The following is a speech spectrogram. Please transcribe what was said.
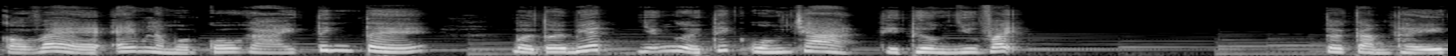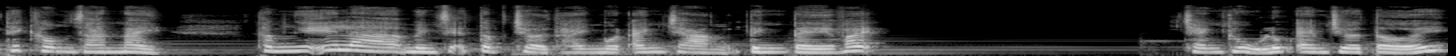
Có vẻ em là một cô gái tinh tế, bởi tôi biết những người thích uống trà thì thường như vậy. Tôi cảm thấy thích không gian này, thầm nghĩ là mình sẽ tập trở thành một anh chàng tinh tế vậy. Tranh thủ lúc em chưa tới,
